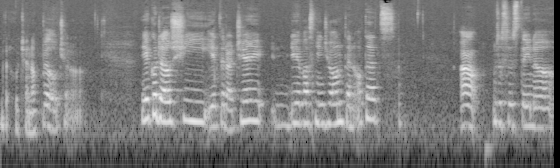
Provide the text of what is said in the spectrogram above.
Vyloučeno. vyloučeno. No. Jako další je teda Jay, je vlastně John, ten otec. A zase stejná,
